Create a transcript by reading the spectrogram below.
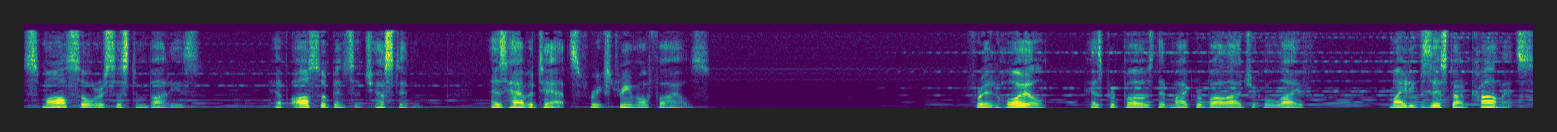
Small solar system bodies have also been suggested as habitats for extremophiles. Fred Hoyle has proposed that microbiological life might exist on comets.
